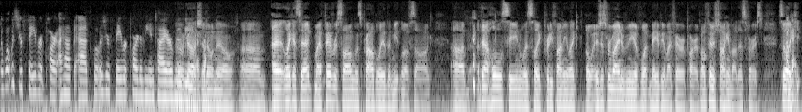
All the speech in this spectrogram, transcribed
so, what was your favorite part? I have to ask. What was your favorite part of the entire movie? Oh movie? gosh, I don't know. Um, I, like I said, my favorite song was probably the Meatloaf song. Um, that whole scene was like pretty funny. Like, oh, it just reminded me of what may be my favorite part. But I'll finish talking about this first. So like, Okay. he-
